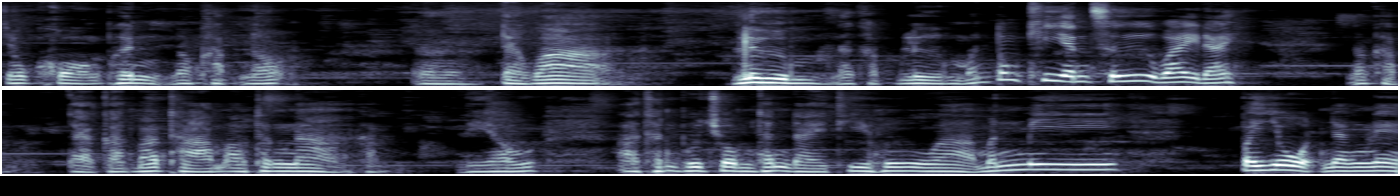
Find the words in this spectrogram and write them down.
เจ้าของเพิ่นเนาะครับเนาะแต่ว่าลืมนะครับ ลืมมันต้องเขียนซื้อไว้ได้นะครับ แต่กลับมาถามเอาทั้งหน้าครับ เดี๋ยวท่านผู้ชมท่านใดที่ฮู้ว่ามันมีประโยชน์อย่างแน่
